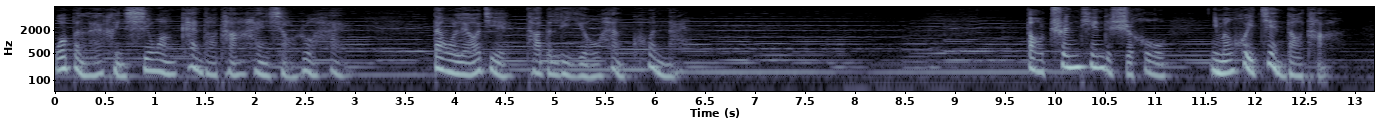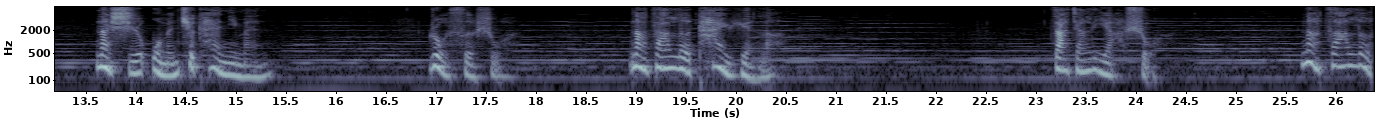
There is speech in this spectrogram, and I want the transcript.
我本来很希望看到他和小若翰，但我了解他的理由和困难。到春天的时候，你们会见到他，那时我们去看你们。若瑟说：“纳扎勒太远了。”扎加利亚说：“纳扎勒，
